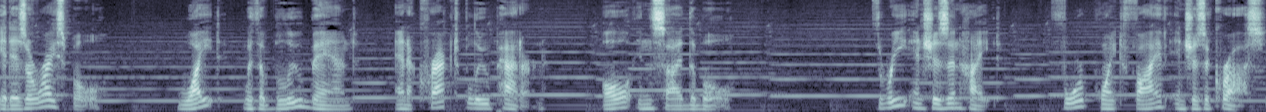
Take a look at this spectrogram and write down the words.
It is a rice bowl, white with a blue band and a cracked blue pattern, all inside the bowl. 3 inches in height, 4.5 inches across.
